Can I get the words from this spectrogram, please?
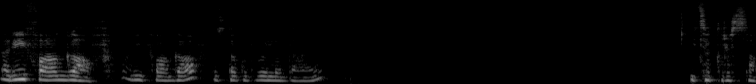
Ріфа Агав. Ріфа Агав, ось так от виглядає. І це краса.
